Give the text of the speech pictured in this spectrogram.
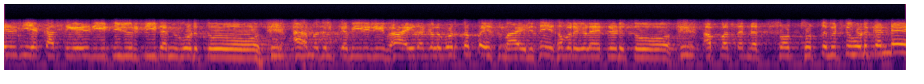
എഴുതിയ കത്ത് എഴുതിയിട്ട് ചുരുട്ടിയിട്ടങ്ങ് കൊടുത്തു. അഹമ്മദുൽ കബീർ തങ്ങൾ കൊടുത്തപ്പോ ഖബറുകൾ ഏറ്റെടുത്തു. അപ്പൊ തന്നെ സ്വ- സ്വത്ത് വിട്ടുകൊടുക്കണ്ടേ?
